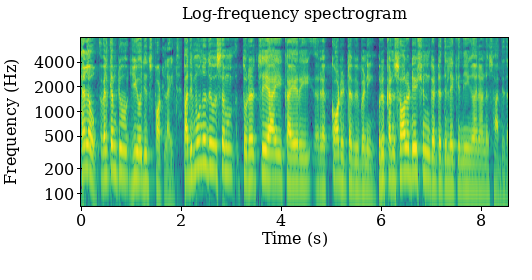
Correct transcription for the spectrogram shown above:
Hello welcome to Geojit spotlight പതിമൂന്ന് ദിവസം തുടർച്ചയായി കയറി റെക്കോർഡിട്ട വിപണി ഒരു കൺസോളിഡേഷൻ ഘട്ടത്തിലേക്ക് നീങ്ങാനാണ് സാധ്യത.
